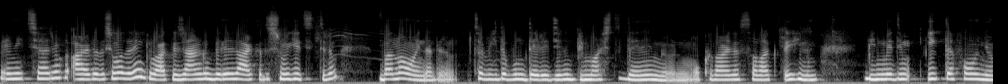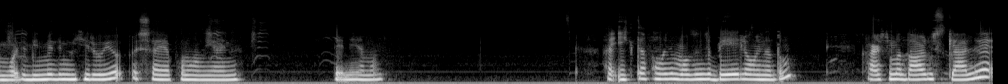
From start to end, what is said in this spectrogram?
Benim ihtiyacım yok. Arkadaşıma dedim ki bak jungle belirli arkadaşımı getirtirim. Bana oyna dedim. Tabii ki de bunu dereceli bir maçta denemiyorum. O kadar da salak değilim. Bilmediğim ilk defa oynuyorum bu arada. Bilmediğim bir hero'yu şey yapamam yani. Deneyemem. Ha ilk defa oynadım. Az önce B ile oynadım. Karşıma Darius geldi.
